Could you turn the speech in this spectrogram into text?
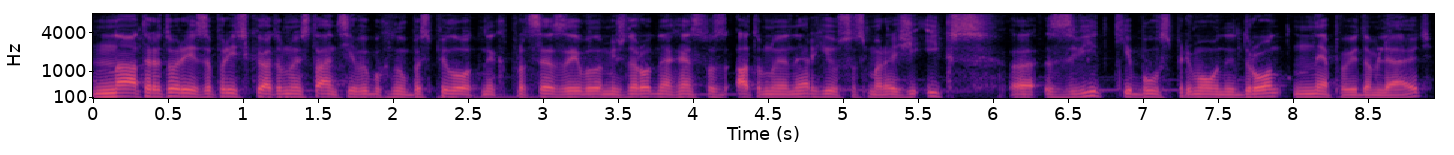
На території Запорізької атомної станції вибухнув безпілотник. Про це заявило міжнародне агентство з атомної енергії у соцмережі X. Е, Звідки був спрямований дрон, не повідомляють.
